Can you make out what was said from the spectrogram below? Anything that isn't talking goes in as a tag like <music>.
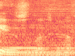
Is.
